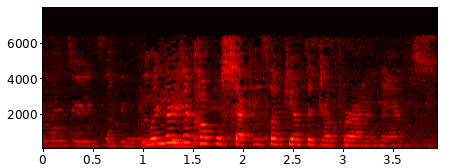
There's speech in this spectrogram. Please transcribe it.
I'm gonna turn something really. When there's a couple seconds left, you have to jump around and dance.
